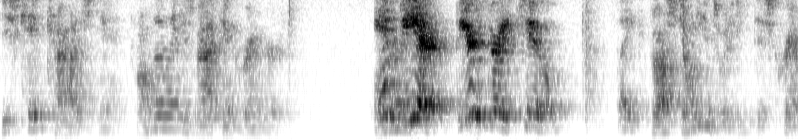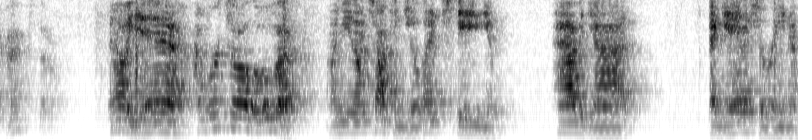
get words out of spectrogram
These Cape Coders, man. All they like is vodka and cranberry. And Yeah. beer. Beer's great too. Like, Bostonians would eat this crap up, though. Oh, yeah. I worked all over. I mean, I'm talking Gillette Stadium, Harvard Yard, Agganis Arena.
